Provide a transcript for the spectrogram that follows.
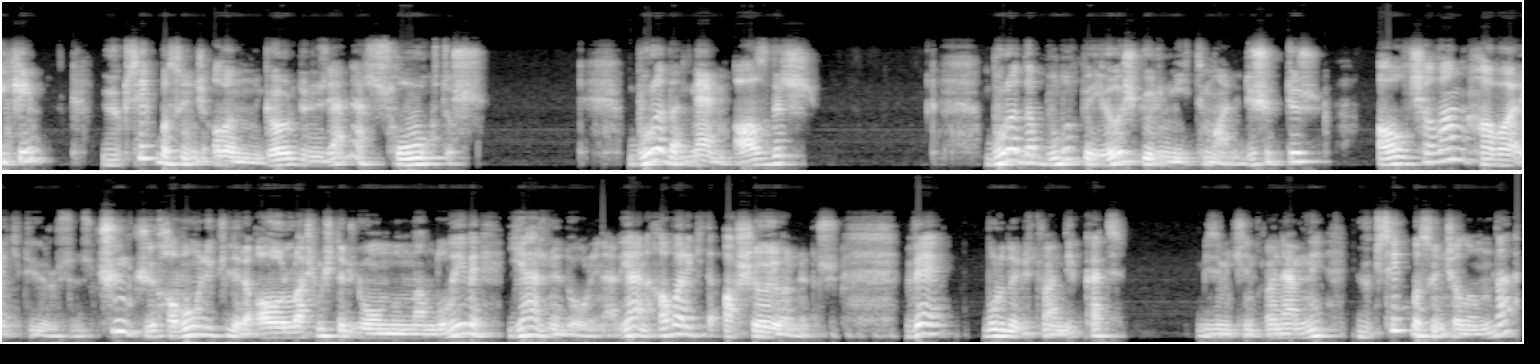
İki, yüksek basınç alanını gördüğünüz yerler soğuktur. Burada nem azdır. Burada bulut ve yağış görünme ihtimali düşüktür. Alçalan hava hareketi görürsünüz. Çünkü hava molekülleri ağırlaşmıştır yoğunluğundan dolayı ve yerine doğru iner. Yani hava hareketi aşağı yönlüdür. Ve burada lütfen dikkat bizim için önemli. Yüksek basınç alanında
